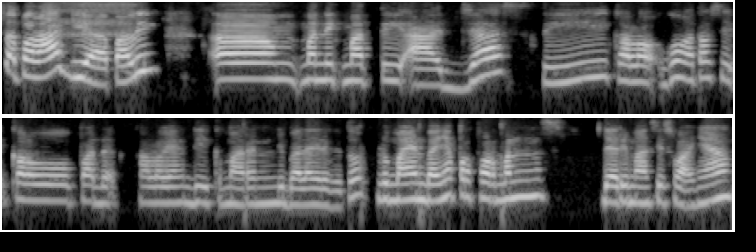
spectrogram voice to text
apa lagi ya paling em, menikmati aja kalau gue nggak tahu sih kalau pada kalau yang di kemarin di balai itu lumayan banyak performance dari mahasiswanya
